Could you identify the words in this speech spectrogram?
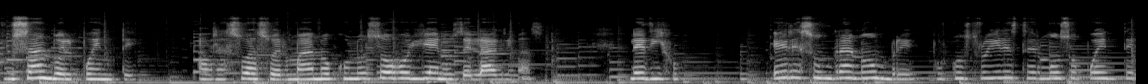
cruzando el puente. Abrazó a su hermano con los ojos llenos de lágrimas. Le dijo, Eres un gran hombre por construir este hermoso puente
